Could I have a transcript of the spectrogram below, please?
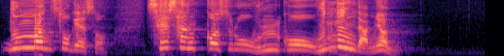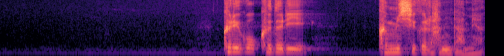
눈먼 속에서 세상 것으로 울고 웃는다면 그리고 그들이 금식을 한다면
